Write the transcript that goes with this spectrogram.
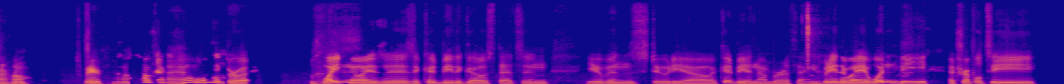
I don't know. It's weird. No, Okay, well, we'll get through it. White noises. It could be the ghost that's in Yuban's studio. It could be a number of things, but either way, it wouldn't be a triple T,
